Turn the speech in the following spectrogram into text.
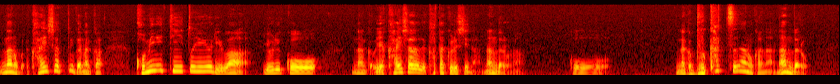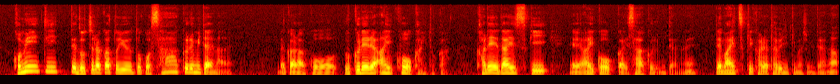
なのか会社っていうかなんかコミュニティというよりはよりこうなんかいや会社で堅苦しいな何だろうなこうなんか部活なのかな何だろう。コミュニティってどちらかというとこうサークルみたいな、ね、だからこうウクレレ愛好会とかカレー大好き、えー、愛好会サークルみたいなねで毎月カレーを食べに行きましょうみたいな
